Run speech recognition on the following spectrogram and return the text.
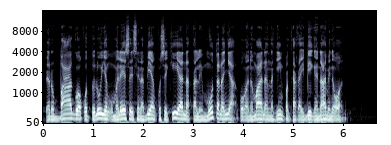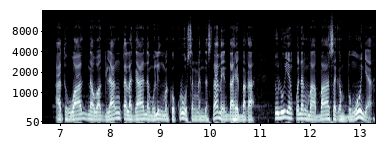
Pero bago ako tuluyang umalis ay sinabihan ko si Kia na kalimutan na niya kung ano man ang naging pagkakaibigan namin noon. At huwag na wag lang talaga na muling magkukrus ang landas namin dahil baka tuluyang ko nang mabasag ang bungo niya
